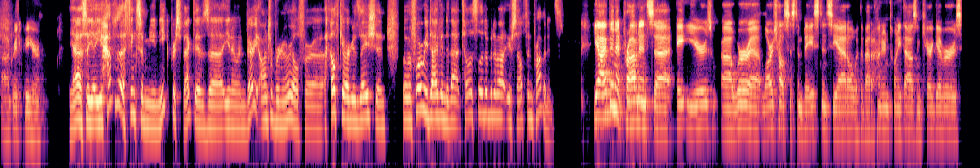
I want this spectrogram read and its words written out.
Uh, great to be here. Yeah, so yeah, you have I think some unique perspectives, uh, you know, and very entrepreneurial for a healthcare organization. But before we dive into that, tell us a little bit about yourself and Providence. Yeah, I've been at Providence uh, eight years. Uh, we're a large health system based in Seattle with about 120,000 caregivers,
